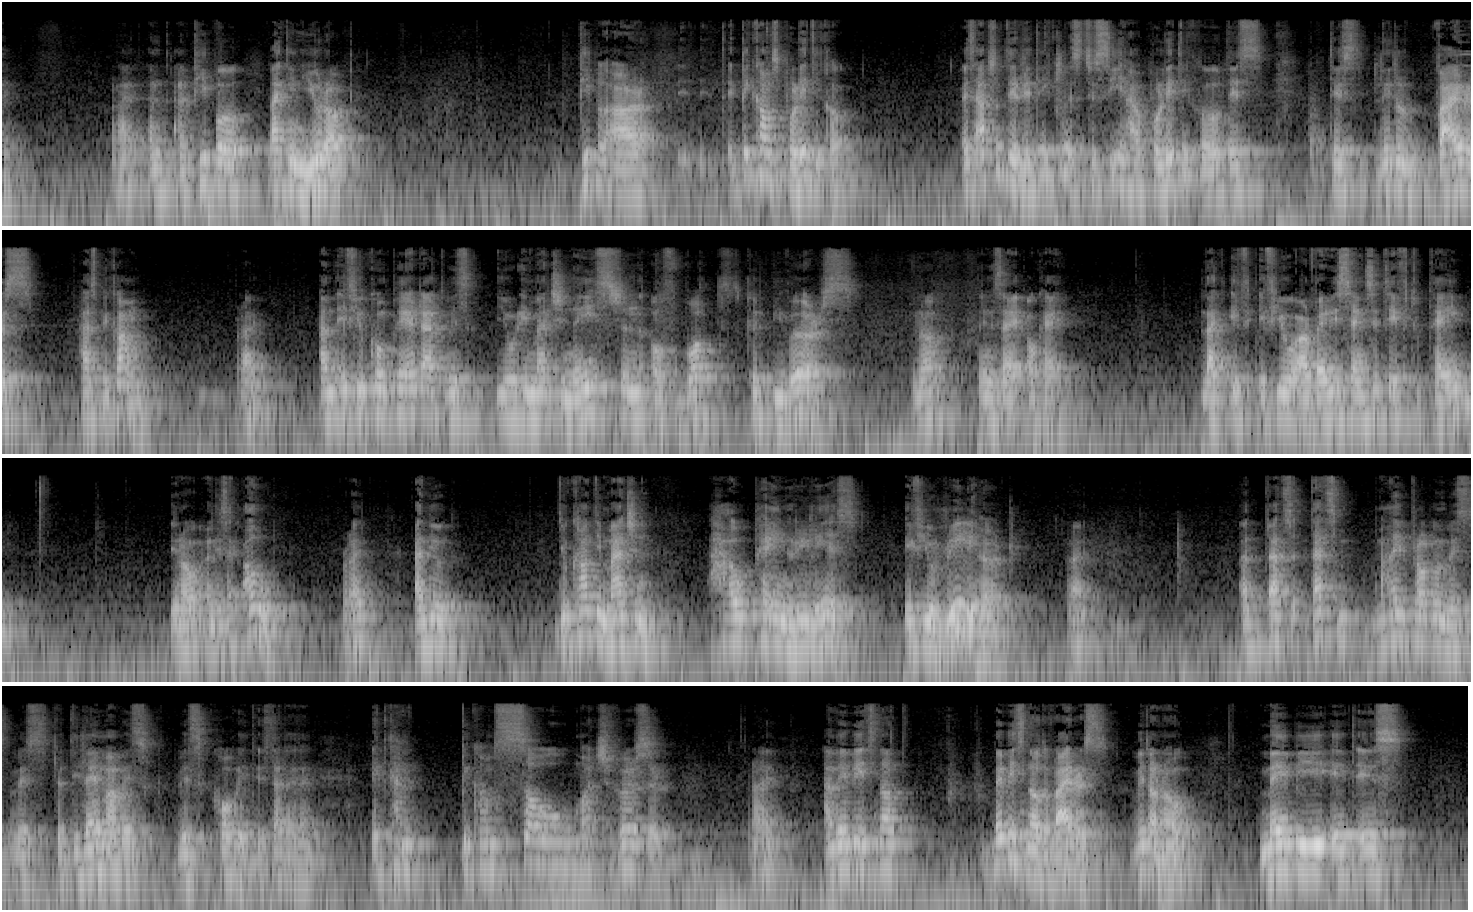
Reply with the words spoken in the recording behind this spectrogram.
right? And and people like in Europe, people are it becomes political. It's absolutely ridiculous to see how political this, this little virus has become, right? And if you compare that with your imagination of what could be worse, you know, then you say, okay, like if, if you are very sensitive to pain, you know, and you say, oh, right? And you, you can't imagine how pain really is if you really hurt, right? And that's that's my problem with, with the dilemma with with COVID is that I, it can become so much worse, right? And maybe it's not maybe it's not a virus. We don't know. Maybe it is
